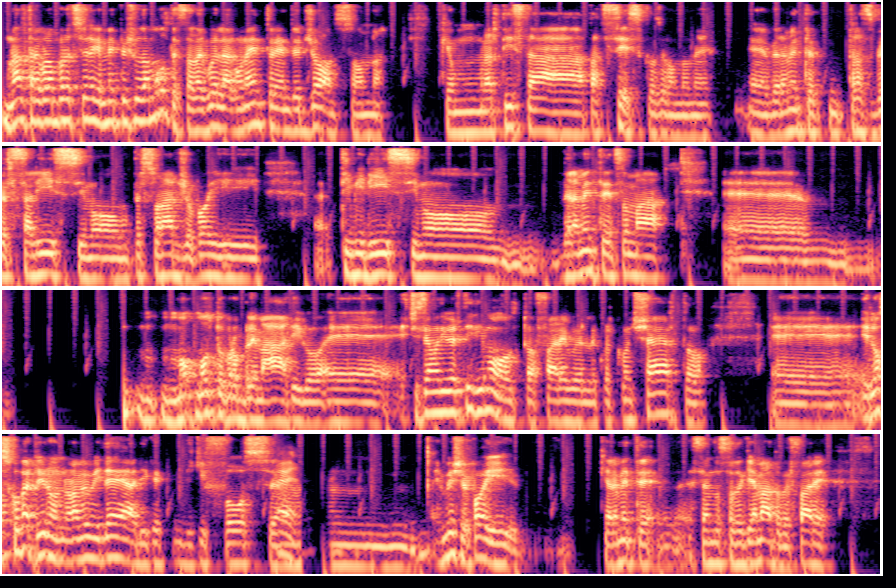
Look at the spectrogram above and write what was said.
un'altra collaborazione che mi è piaciuta molto è stata quella con Anthony and Johnson, che è un artista pazzesco secondo me veramente trasversalissimo, un personaggio poi eh, timidissimo, veramente insomma eh, mo- molto problematico e, e, ci siamo divertiti molto a fare quel, quel concerto e, e, l'ho scoperto, io non, non avevo idea di, che, di chi fosse, eh. mm, invece poi chiaramente essendo stato chiamato per fare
